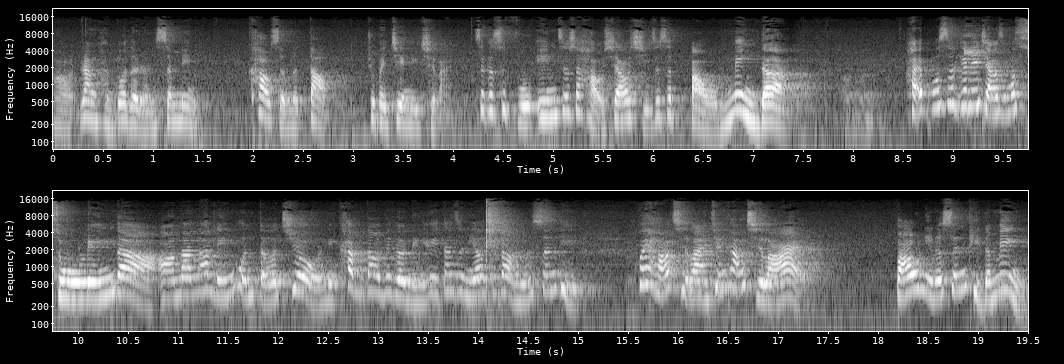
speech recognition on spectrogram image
啊，让很多的人生命靠神的道就被建立起来，这个是福音，这是好消息，这是保命的。还不是跟你讲什么属灵的啊？那那灵魂得救，你看不到那个领域，但是你要知道，你的身体会好起来，健康起来，保你的身体的命，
